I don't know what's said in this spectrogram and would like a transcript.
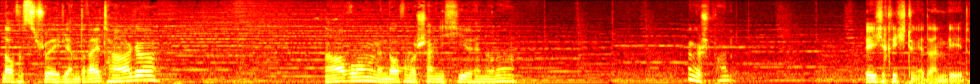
laufen straight. Wir haben drei Tage. Nahrung, dann laufen wir wahrscheinlich hier hin, oder? Bin gespannt, welche Richtung er dann geht.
